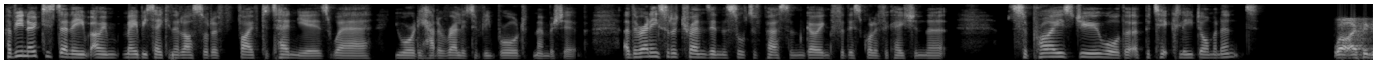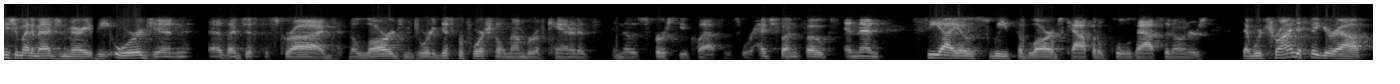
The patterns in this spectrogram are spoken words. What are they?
Have you noticed any, I mean, maybe taking the last sort of five to 10 years where you already had a relatively broad membership? Are there any sort of trends in the sort of person going for this qualification that surprised you or that are particularly dominant? Well, I think as you might imagine, Mary, the origin, as I've just described, the large majority, disproportional number of candidates in those first few classes were hedge fund folks and then CIO suites of large capital pools, asset owners that were trying to figure out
